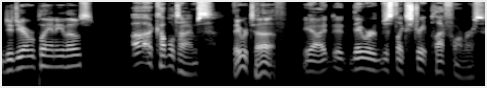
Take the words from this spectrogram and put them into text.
Did you ever play any of those? Uh, a couple times. They were tough. Yeah, it, it- they were just like straight platformers.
